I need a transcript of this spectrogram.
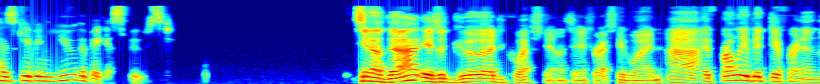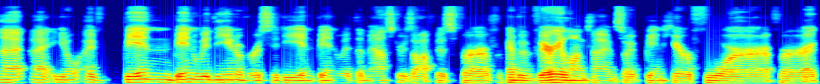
has given you the biggest boost? You know, that is a good question. That's an interesting one. Uh, I'm probably a bit different in that, uh, you know, I've been been with the university and been with the master's office for, for kind of a very long time. So I've been here for for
